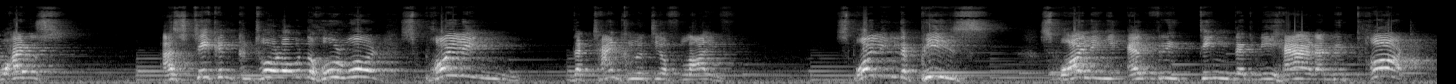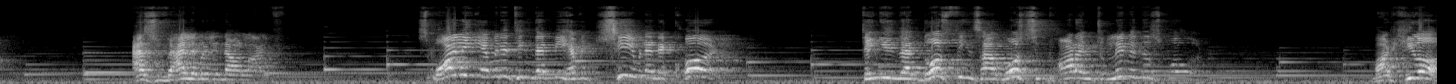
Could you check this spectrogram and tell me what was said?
virus has taken control over the whole world, spoiling the tranquility of life, spoiling the peace spoiling everything that we had and we thought as valuable in our life, spoiling everything that we have achieved and acquired, thinking that those things are most important to live in this world. But here,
